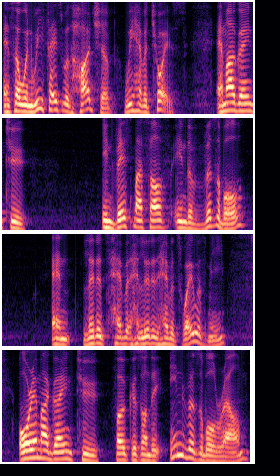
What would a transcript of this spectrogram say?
And so when we face with hardship, we have a choice. Am I going to invest myself in the visible and let it have, let it have its way with me? Or am I going to focus on the invisible realm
